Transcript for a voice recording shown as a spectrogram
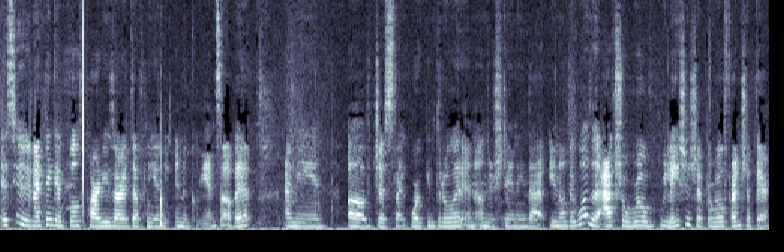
It's huge, and I think if both parties are definitely in, in agreement of it, I mean, of just like working through it and understanding that you know there was an actual real relationship, a real friendship there.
